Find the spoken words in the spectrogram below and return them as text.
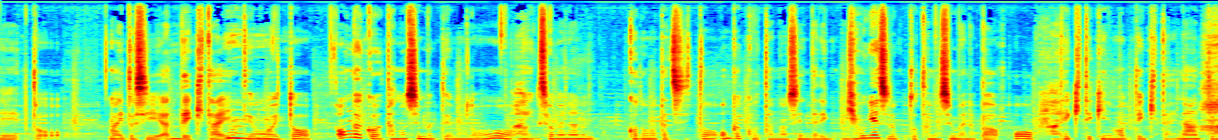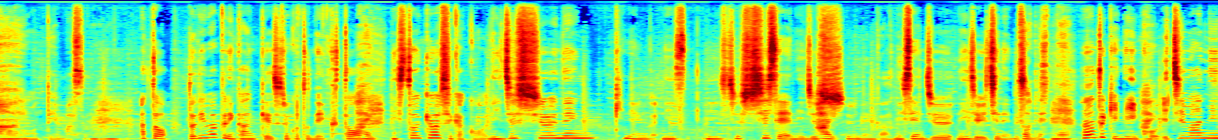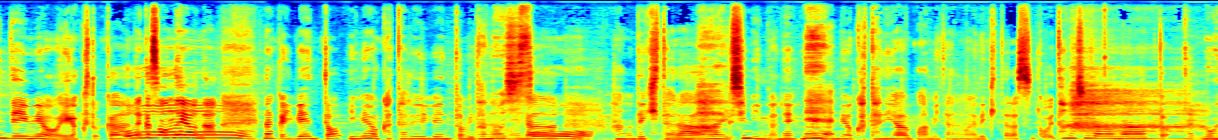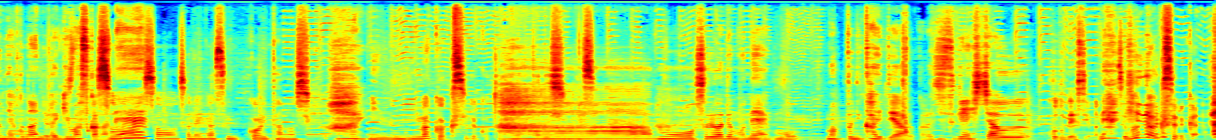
えっ、ー、と毎年やっていきたいっていう思いと、うんうんうん、音楽を楽しむっていうものを、はい、障害のある子どもたちと音楽を楽しんだり表現することを楽しむような場を定期的に持っていきたいなっていうふうに思っています。はい。はい、あとドリームアップに関係することでいくと、はい、西東京市がこう20周年記念が20市政20周年が2021年ですよね。ね。その時にこう1万人で夢を描くとか、なんかそんなようななんかイベント夢を語るイベントみたいなのがあのできたら、市民がねね。夢を語り合う場みたいなのができたらすごい楽しいだろうなと。老若男女できますからね。そうそれがすっごい楽しく、はい、ワクワクすることだったりしますもうそれはでもねもうマップに書いてあるから実現しちゃうことですよね。ワクワクするから。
